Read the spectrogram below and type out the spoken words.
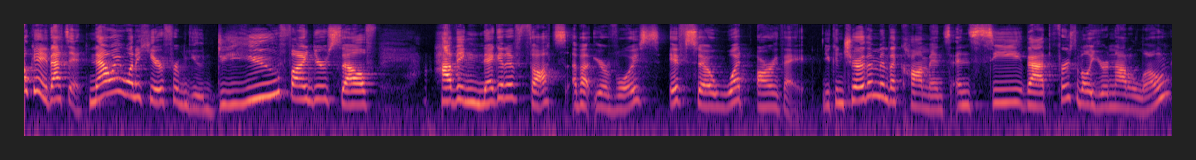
Okay, that's it. Now I want to hear from you. Do you find yourself having negative thoughts about your voice? If so, what are they? You can share them in the comments and see that, first of all, you're not alone,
